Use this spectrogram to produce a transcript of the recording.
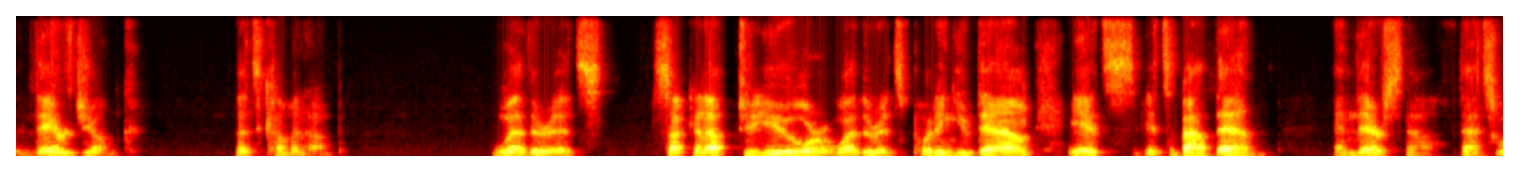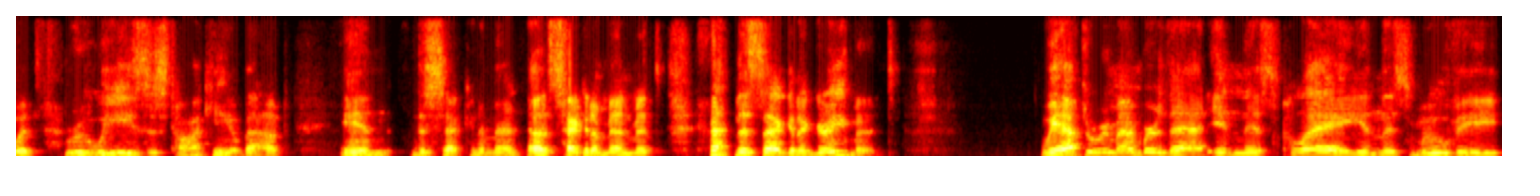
their junk that's coming up. Whether it's sucking up to you or whether it's putting you down, it's it's about them and their stuff. That's what Ruiz is talking about in the Second Amendment, uh, Second Amendment, the Second Agreement. We have to remember that in this play, in this movie,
